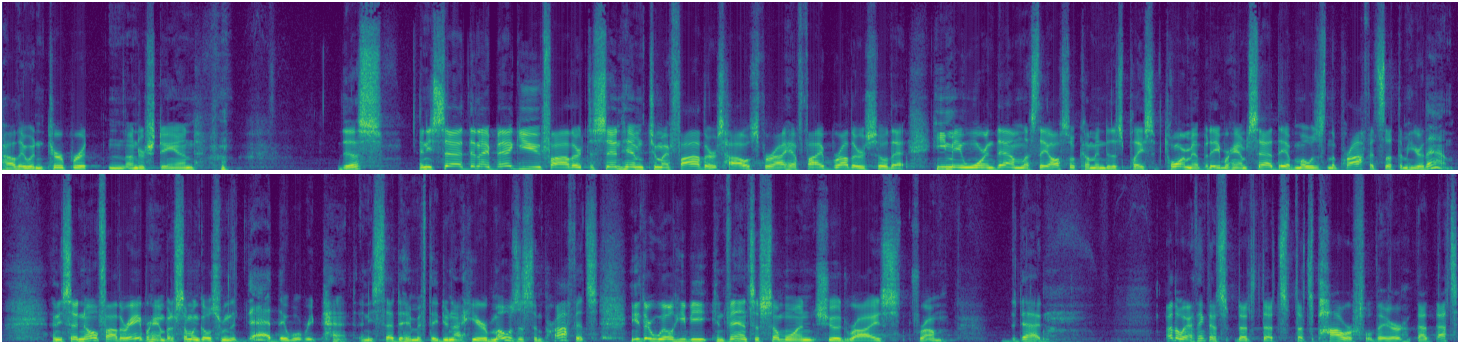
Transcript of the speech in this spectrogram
how they would interpret and understand this. And he said, Then I beg you, Father, to send him to my father's house, for I have five brothers, so that he may warn them, lest they also come into this place of torment. But Abraham said, They have Moses and the prophets, let them hear them. And he said, No, Father Abraham, but if someone goes from the dead, they will repent. And he said to him, If they do not hear Moses and prophets, neither will he be convinced if someone should rise from the dead. By the way, I think that's, that's, that's, that's powerful there. That, that's,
